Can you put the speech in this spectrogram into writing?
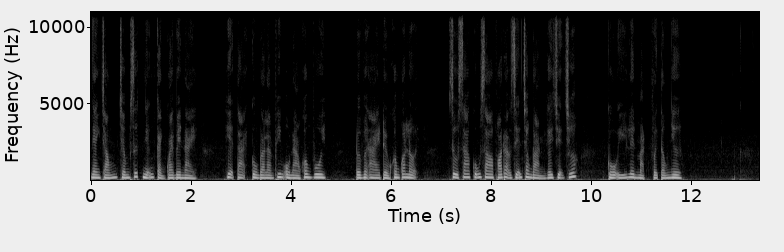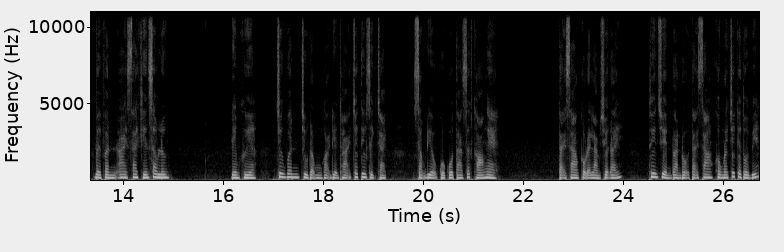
Nhanh chóng chấm dứt những cảnh quay bên này. Hiện tại cùng đoàn làm phim ồn ào không vui. Đối với ai đều không có lợi. Dù sao cũng do phó đạo diễn trong đoàn gây chuyện trước, Cố ý lên mặt với Tống Như. Về phần ai sai khiến sau lưng? Đêm khuya, Trương Vân chủ động gọi điện thoại cho tiêu dịch trạch. Giọng điệu của cô ta rất khó nghe. Tại sao cậu lại làm chuyện ấy? Thuyên chuyển đoàn đội tại sao không nói trước cho tôi biết?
